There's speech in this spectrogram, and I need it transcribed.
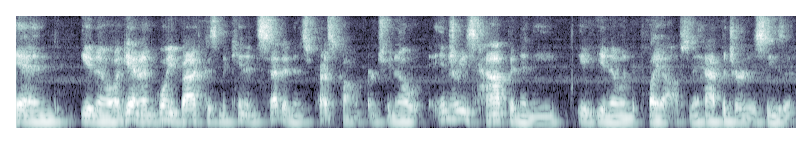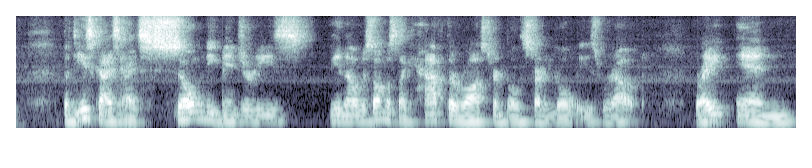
and you know, again, I'm going back because MacKinnon said it in his press conference. You know, injuries happen in the you know in the playoffs and they happen during the season. But these guys had so many injuries. You know, it was almost like half their roster and both starting goalies were out, right? And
